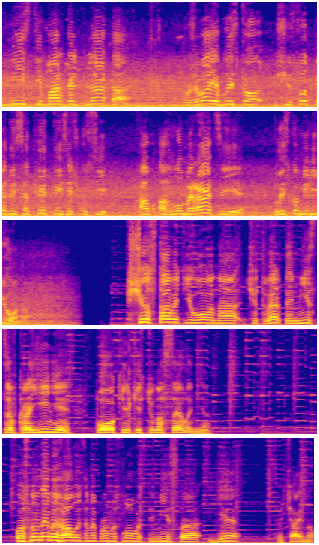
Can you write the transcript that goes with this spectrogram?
У місті Мардель-Плята проживає близько 650 тисяч осіб, а в агломерації близько мільйона. Що ставить його на четверте місце в країні по кількістю населення? Основними галузями промисловості міста є, звичайно,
